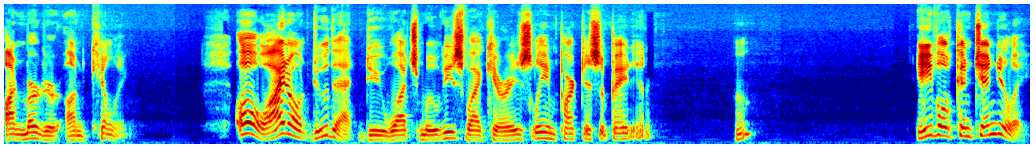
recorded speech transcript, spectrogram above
on murder, on killing? Oh, I don't do that. Do you watch movies vicariously and participate in it? Evil continually.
